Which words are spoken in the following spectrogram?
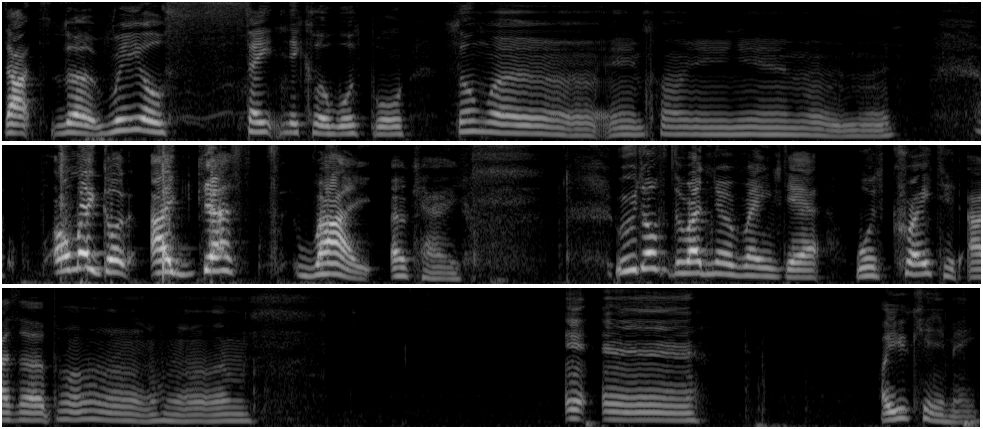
that the real Saint Nicholas was born somewhere in Pioneer. Oh my god, I guessed right. Okay. Rudolph the Red-Nosed Reindeer was created as a. Uh, uh, are you kidding me?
